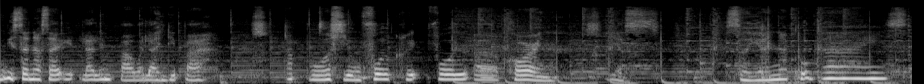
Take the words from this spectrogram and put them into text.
Yung isa na sa lalim pa, wala, hindi pa. Tapos, yung full, full uh, corn. Yes. So, yan na po guys.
